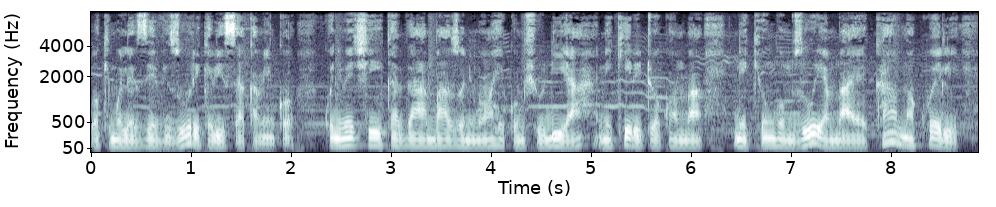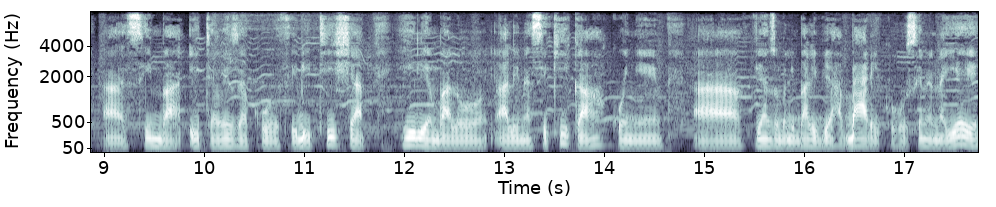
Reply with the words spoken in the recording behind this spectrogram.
wakimwelezea vizuri kabisa Kaminko kwenye mechi kadhaa ambazo nimewahi kumshuhudia. Nikiri tu kwamba ni kiungo mzuri ambaye kama kweli uh, Simba itaweza kuthibitisha hili ambalo linasikika kwenye uh, vyanzo mbalimbali vya habari kuhusiana na yeye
